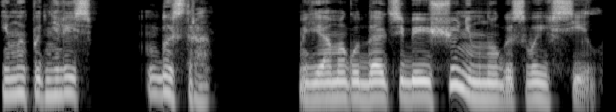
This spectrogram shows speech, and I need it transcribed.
и мы поднялись быстро». «Я могу дать тебе еще немного своих сил».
